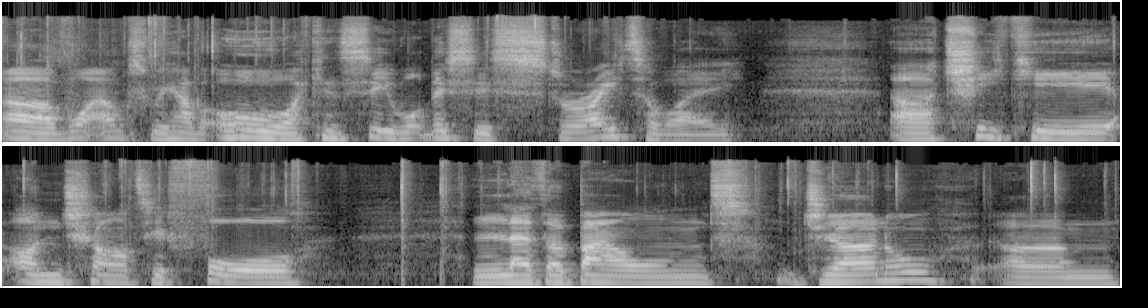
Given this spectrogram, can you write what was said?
Uh, what else we have? Oh, I can see what this is straight away. Uh, cheeky Uncharted 4 leather-bound journal. Um,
